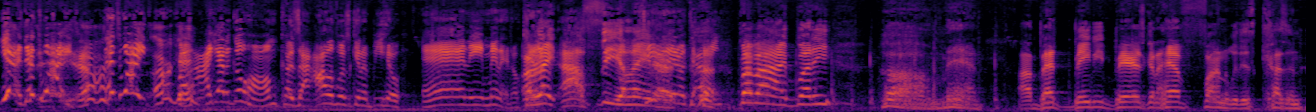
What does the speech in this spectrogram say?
Yeah, yeah, that's right. Yeah. That's right. Okay. Well, I gotta go home because uh, Oliver's gonna be here any minute. Okay. All right, I'll see you later. later, Daddy. bye bye, buddy. Oh, man. I bet Baby Bear's gonna have fun with his cousin.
